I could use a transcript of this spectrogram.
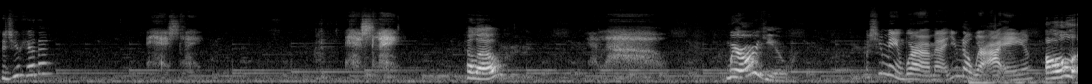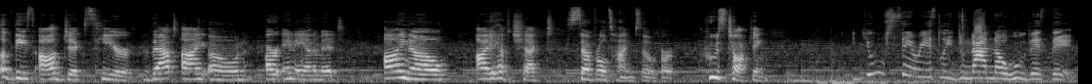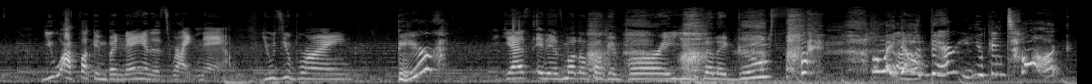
Did you hear that? Ashley. Ashley. Hello? Hello. Where are you? What you mean where I'm at? You know where I am. All of these objects here that I own are inanimate. I know. I have checked several times over. Who's talking? You seriously do not know who this is. You are fucking bananas right now. Use your brain. Bear? Yes, it is motherfucking furry, you silly goose. oh my uh-huh. god, Bear, you can talk.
